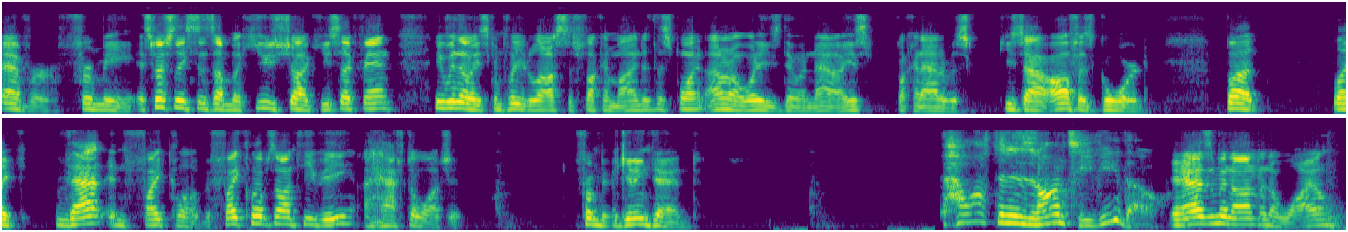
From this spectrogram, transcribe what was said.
ever for me, especially since I'm a huge John Cusack fan. Even though he's completely lost his fucking mind at this point, I don't know what he's doing now. He's fucking out of his he's out off his gourd. But like that and Fight Club. If Fight Club's on TV, I have to watch it from beginning to end. How often is it on TV though? It hasn't been on in a while,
